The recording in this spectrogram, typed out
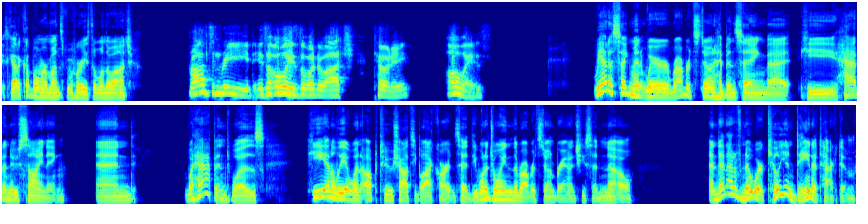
He's got a couple more months before he's the one to watch. Bronson Reed is always the one to watch, Tony. Always. we had a segment where Robert Stone had been saying that he had a new signing, and what happened was he and Aaliyah went up to Shotzi Blackheart and said, "Do you want to join the Robert Stone brand?" And she said, "No." And then out of nowhere, Killian Dain attacked him,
